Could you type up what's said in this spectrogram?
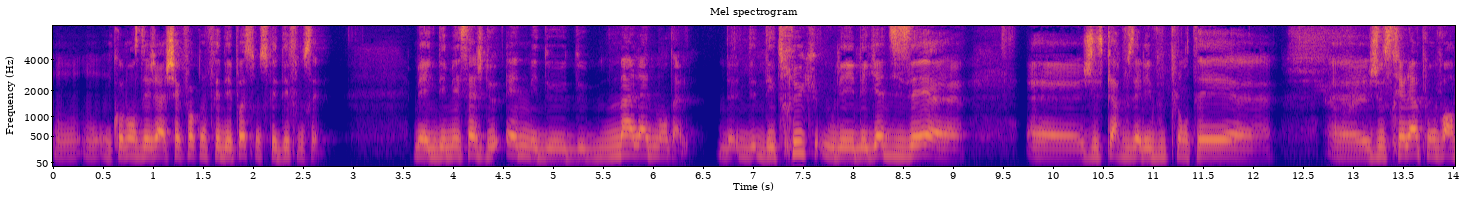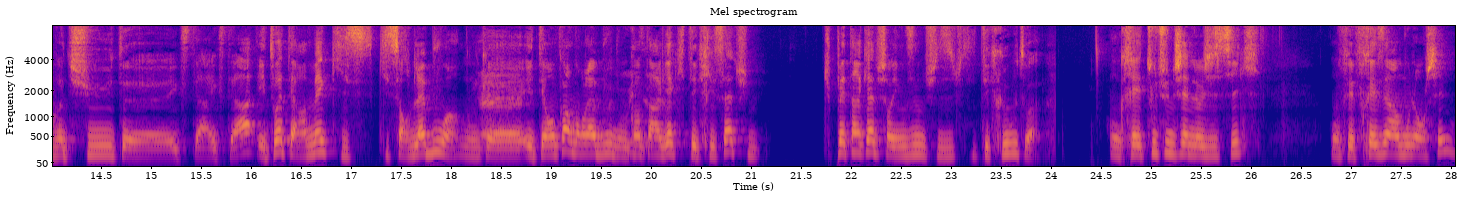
on, on- on commence déjà à chaque fois qu'on fait des posts, on se fait défoncer, mais avec des messages de haine, mais de, de malade mental, De- de- des trucs où les, les gars disaient euh, euh, j'espère que vous allez vous planter. Euh, je serai là pour voir votre chute, euh, etc., etc. Et toi, t'es un mec qui, sort de la boue, hein, donc euh, et t'es encore dans la boue. Donc Oui, quand t'as un gars qui t'écrit ça, tu, tu pètes un câble sur LinkedIn. Tu dis, tu t'es cru où toi? On crée toute une chaîne logistique. On fait fraiser un moule en Chine,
